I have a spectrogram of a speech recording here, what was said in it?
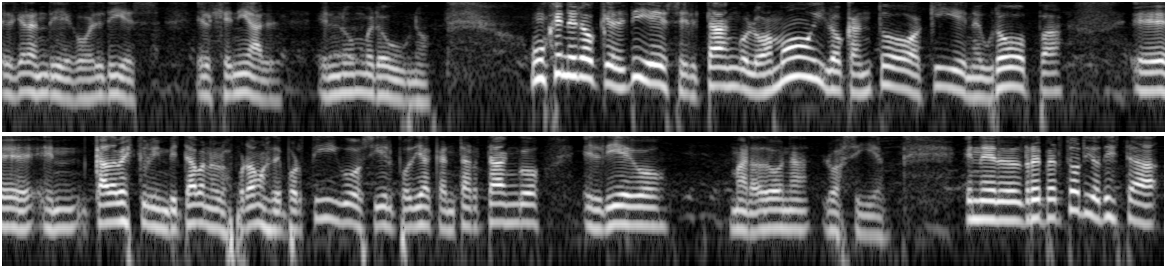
el gran Diego, el 10, el genial, el número uno. Un género que el 10, el tango, lo amó y lo cantó aquí en Europa. Eh, en, cada vez que lo invitaban a los programas deportivos y él podía cantar tango, el Diego Maradona lo hacía. En el repertorio de esta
